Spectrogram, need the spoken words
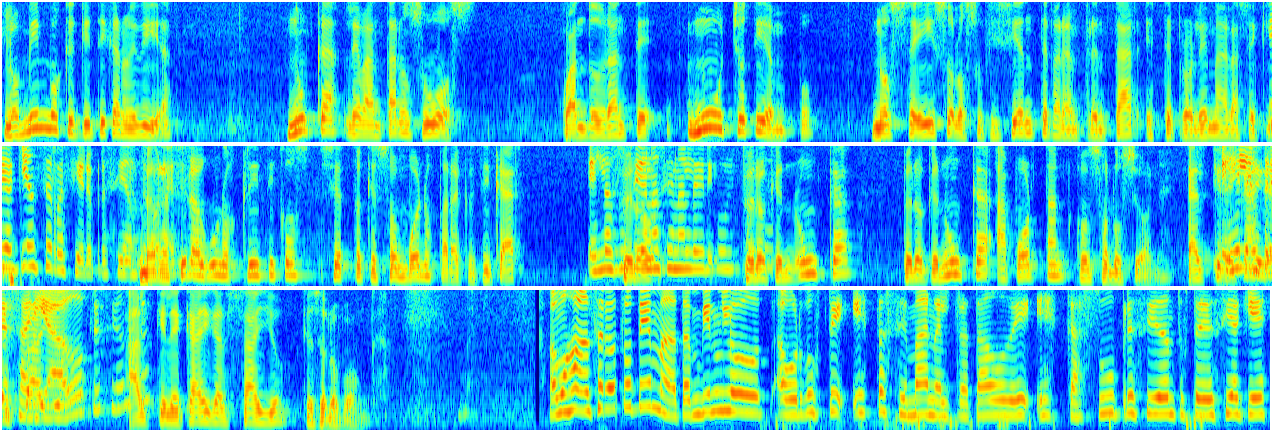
Los mismos que critican hoy día nunca levantaron su voz cuando durante mucho tiempo no se hizo lo suficiente para enfrentar este problema de la sequía. ¿Y a quién se refiere, presidente? Me refiero eso? a algunos críticos, cierto, que son buenos para criticar, ¿Es la Sociedad pero- Nacional de Agricultura? pero que nunca, pero que nunca aportan con soluciones. Al que ¿Es le el caiga empresariado, sayo, presidente? Al que le caiga el sayo, que se lo ponga. Vamos a avanzar a otro tema. También lo abordó usted esta semana, el Tratado de Escazú, presidente. Usted decía que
